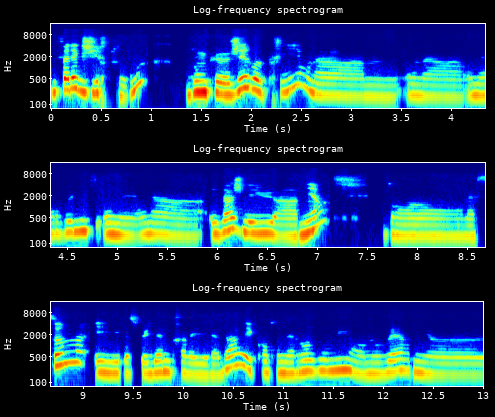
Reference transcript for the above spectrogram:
Il fallait que j'y retourne. Donc euh, j'ai repris. On a, on a, on est revenu. On est, on a. Eva, je l'ai eu à Amiens dans la Somme et parce que Yann travaillait là-bas et quand on est revenu en Auvergne euh,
